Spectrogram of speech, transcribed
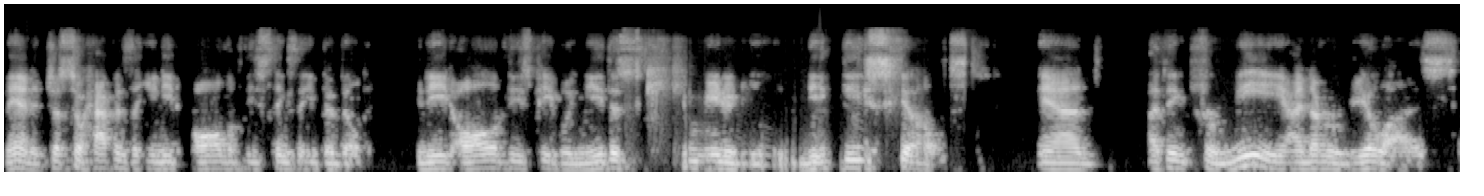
man it just so happens that you need all of these things that you've been building You need all of these people. You need this community. You need these skills. And I think for me, I never realized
